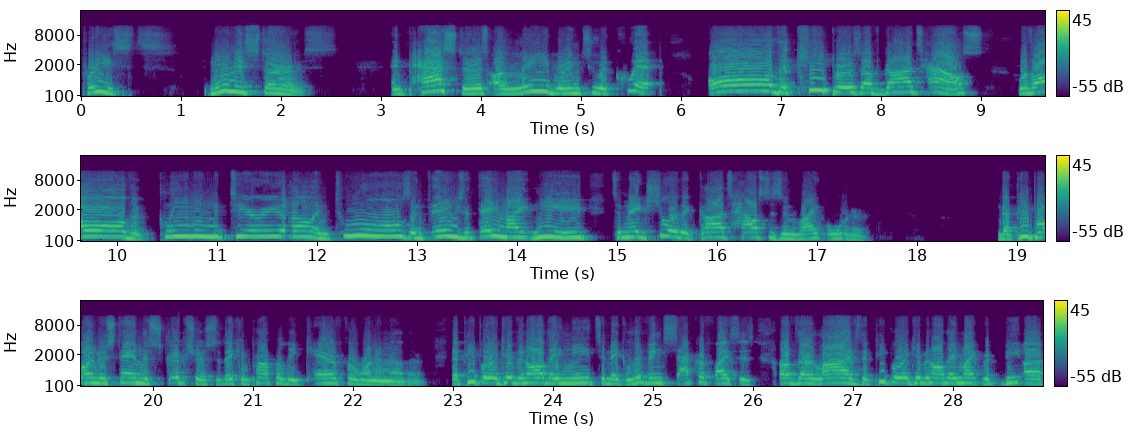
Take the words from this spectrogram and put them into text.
priests, ministers, and pastors are laboring to equip all the keepers of God's house with all the cleaning material and tools and things that they might need to make sure that God's house is in right order. That people understand the scripture so they can properly care for one another. That people are given all they need to make living sacrifices of their lives. That people are given all they might be uh,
